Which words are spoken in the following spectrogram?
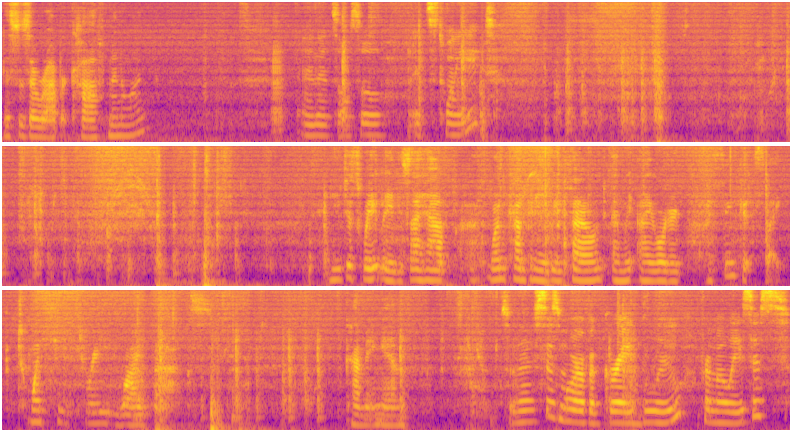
This is a Robert Kaufman one. And it's also, it's 28. You just wait, ladies. I have uh, one company we found, and we I ordered. I think it's like 23 wide backs coming in. So this is more of a gray blue from Oasis.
